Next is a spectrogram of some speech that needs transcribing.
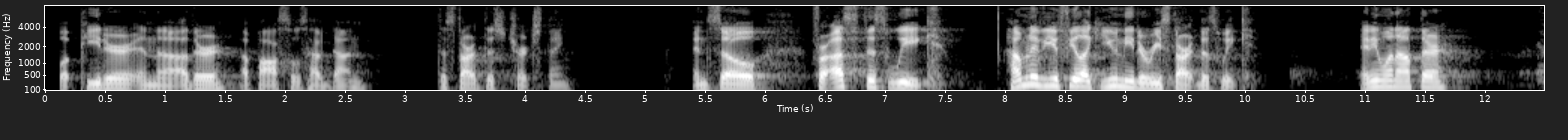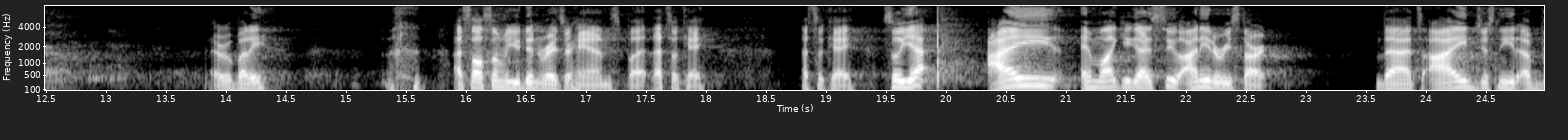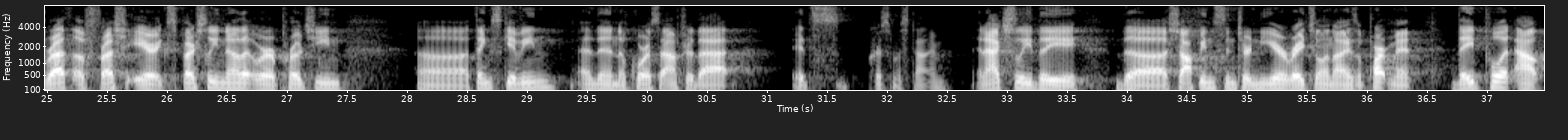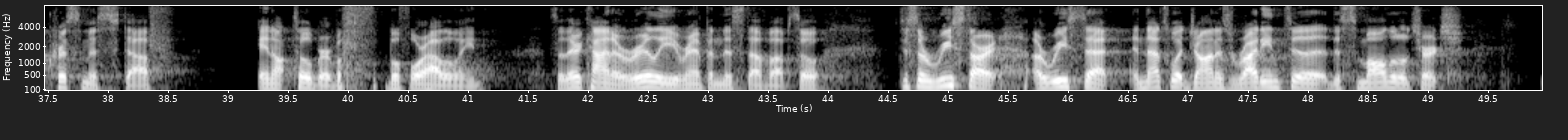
What Peter and the other apostles have done to start this church thing. And so, for us this week, how many of you feel like you need a restart this week? Anyone out there? Everybody? I saw some of you didn't raise your hands, but that's okay. That's okay. So, yeah, I am like you guys too. I need a restart. That I just need a breath of fresh air, especially now that we're approaching uh, Thanksgiving. And then, of course, after that, it's Christmas time. And actually, the, the shopping center near Rachel and I's apartment, they put out Christmas stuff in October before Halloween. So they're kind of really ramping this stuff up. So just a restart, a reset. And that's what John is writing to the small little church.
